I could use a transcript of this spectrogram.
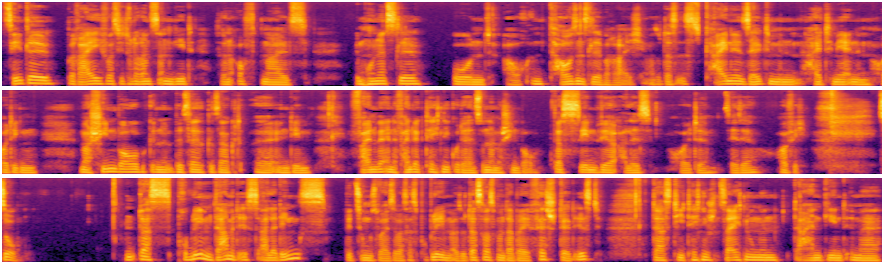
Zehntelbereich, was die Toleranz angeht, sondern oftmals im Hundertstel und auch im Tausendstelbereich. Also das ist keine Seltenheit mehr in dem heutigen Maschinenbau, besser gesagt äh, in dem Feinwerk, in der Feinwerktechnik oder Sondermaschinenbau. Das sehen wir alles heute sehr, sehr häufig. So. Das Problem damit ist allerdings, beziehungsweise was das Problem, also das, was man dabei feststellt, ist, dass die technischen Zeichnungen dahingehend immer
